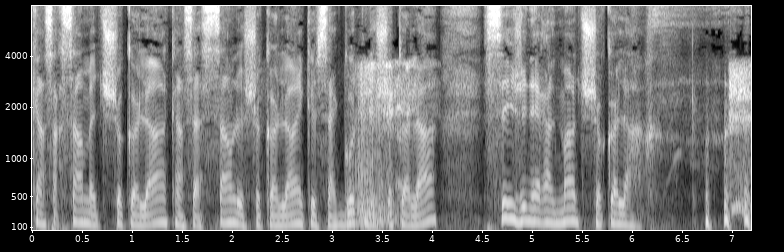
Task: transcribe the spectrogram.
quand ça ressemble à du chocolat, quand ça sent le chocolat et que ça goûte le chocolat, c'est généralement du chocolat.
